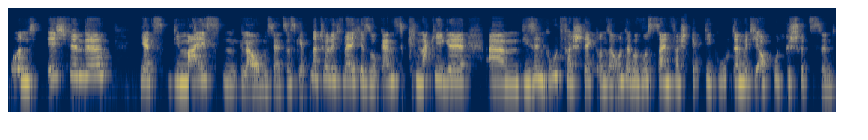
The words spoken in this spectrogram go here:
Und ich finde, jetzt die meisten Glaubenssätze. Es gibt natürlich welche so ganz knackige, ähm, die sind gut versteckt. Unser Unterbewusstsein versteckt die gut, damit die auch gut geschützt sind.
